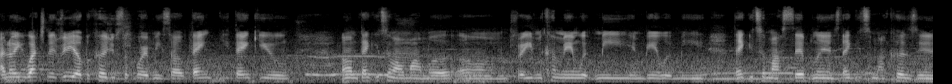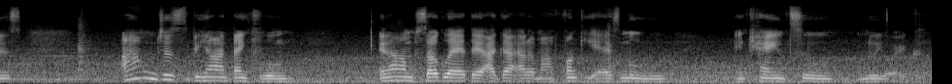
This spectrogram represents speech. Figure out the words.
I know you watching this video because you support me. So thank you, thank you. Um, thank you to my mama um, for even coming in with me and being with me. Thank you to my siblings. Thank you to my cousins. I'm just beyond thankful. And I'm so glad that I got out of my funky ass mood and came to New York.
